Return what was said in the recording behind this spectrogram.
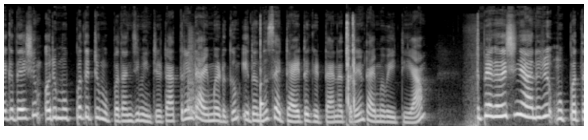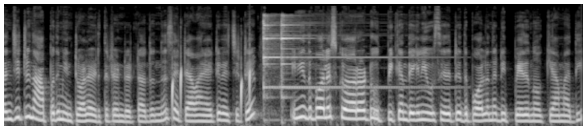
ഏകദേശം ഒരു മുപ്പത് ടു മുപ്പത്തഞ്ച് മിനിറ്റ് ഇട്ട് അത്രയും ടൈം എടുക്കും. ഇതൊന്ന് സെറ്റായിട്ട് കിട്ടാൻ അത്രയും ടൈം വെയിറ്റ് ചെയ്യാം. ഇപ്പോൾ ഏകദേശം ഞാനൊരു മുപ്പത്തഞ്ച് ടു നാൽപ്പത് മിനിറ്റോളം എടുത്തിട്ടുണ്ട് കേട്ടോ. അതൊന്ന് സെറ്റ് ആവാനായിട്ട് വെച്ചിട്ട്. ഇനി ഇതുപോലെ സ്ക്വയറോ ഉത്പിക്ക് പിക്ക് എന്തെങ്കിലും യൂസ് ചെയ്തിട്ട് ഇതുപോലെ ഒന്ന് ഡിപ്പ് ചെയ്ത് നോക്കിയാൽ മതി.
